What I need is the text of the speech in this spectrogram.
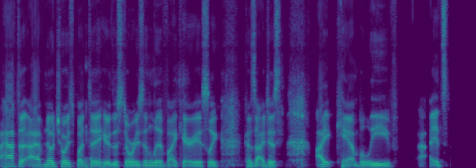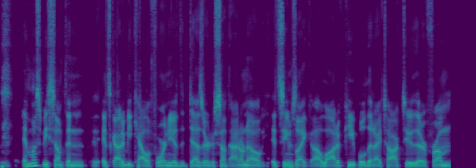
I have to. I have no choice but to hear the stories and live vicariously because I just I can't believe it's. It must be something. It's got to be California, the desert, or something. I don't know. It seems like a lot of people that I talk to that are from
